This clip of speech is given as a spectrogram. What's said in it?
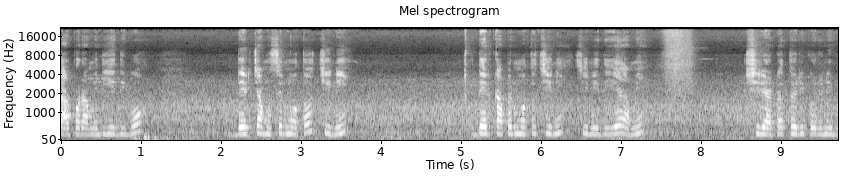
তারপর আমি দিয়ে দিব দেড় চামচের মতো চিনি, দেড় কাপের মতো চিনি চিনি দিয়ে আমি শিরাটা তৈরি করে নিব।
